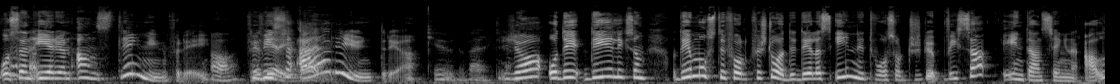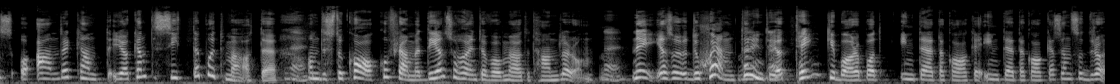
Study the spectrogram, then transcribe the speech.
Och sen är det en ansträngning för dig. Ja, för ja, det är vissa det ju är det ju inte det. Gud, verkligen. Ja, och det, det är liksom, och det måste folk förstå. Det delas in i två sorters grupp. Vissa är inte ansträngande alls och andra kan inte, jag kan inte sitta på ett möte Nej. om det står kakor framme. Dels så har jag inte vad mötet handlar om. Nej. Nej, alltså du skämtar Nej, inte. Jag tänker bara på att inte äta kaka, inte äta kaka. Sen så drar,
